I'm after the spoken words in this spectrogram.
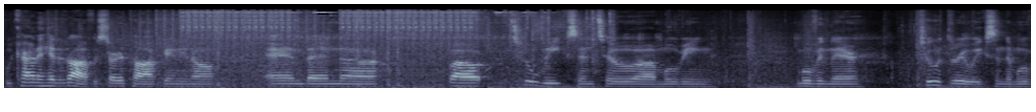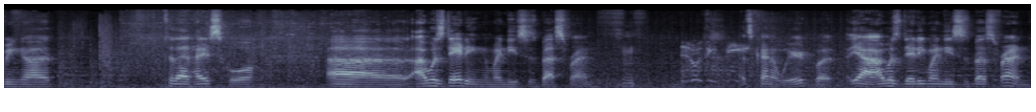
we kind of hit it off. We started talking you know and then uh, about two weeks into uh, moving moving there two three weeks into moving uh, to that high school uh, I was dating my niece's best friend. That's kind of weird, but yeah, I was dating my niece's best friend,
